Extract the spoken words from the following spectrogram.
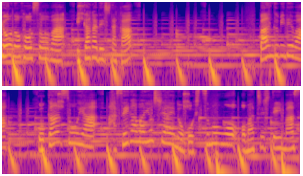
今日の放送はいかがでしたか？番組ではご感想や長谷川よしあへのご質問をお待ちしています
